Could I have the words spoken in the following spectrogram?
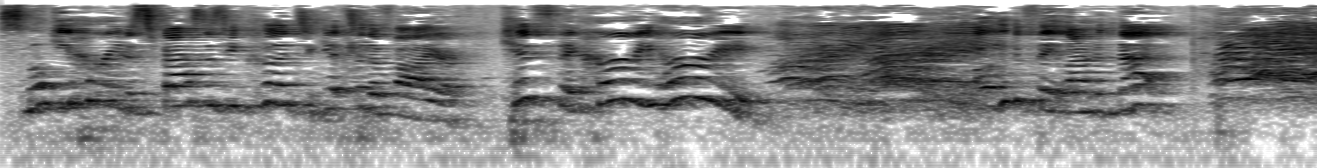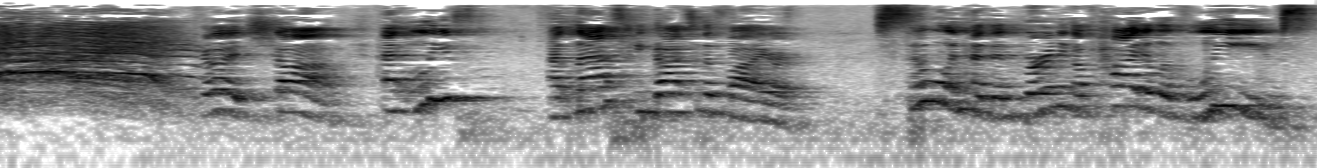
Smokey hurried as fast as he could to get to the fire. Kids say, hurry, hurry! Hurry, hurry! Oh, you can say it louder than that. Good job. At least, at last he got to the fire. Someone had been burning a pile of leaves,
